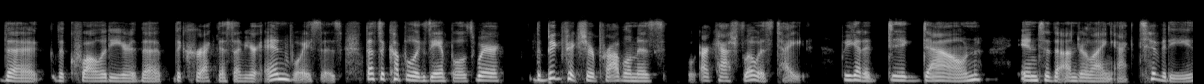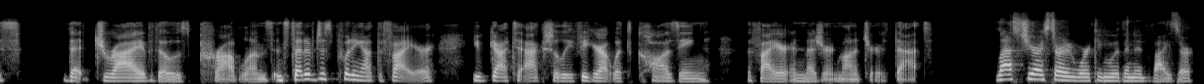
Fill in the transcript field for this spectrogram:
the the quality or the the correctness of your invoices. That's a couple examples where the big picture problem is our cash flow is tight but you got to dig down into the underlying activities that drive those problems. Instead of just putting out the fire, you've got to actually figure out what's causing the fire and measure and monitor that. Last year, I started working with an advisor.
